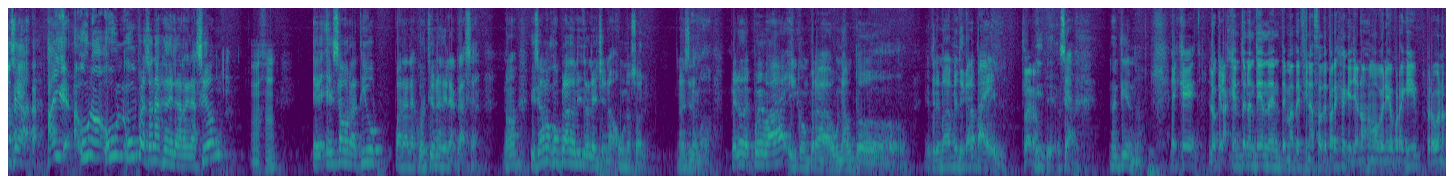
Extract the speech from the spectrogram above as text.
O sea, hay uno, un, un personaje de la relación eh, es ahorrativo para las cuestiones de la casa, ¿no? Dice, vamos a comprar dos litros de leche. No, uno solo. No necesitamos dos. Pero después va y compra un auto extremadamente caro para él. Claro. ¿viste? O sea, no entiendo. Es que lo que la gente no entiende en temas de finanzas de pareja, que ya nos hemos venido por aquí, pero bueno,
